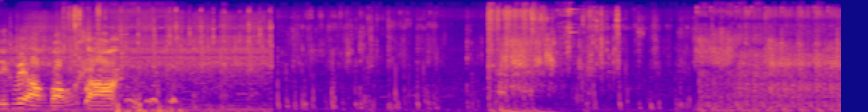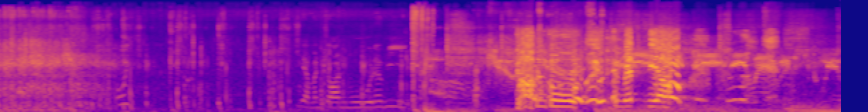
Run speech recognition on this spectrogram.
นึกไม่ออกบอกลูกซองเหี้ยมันจอห์นวูนะพี่ ตอนดูเม็ดเดียว Eleven square.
